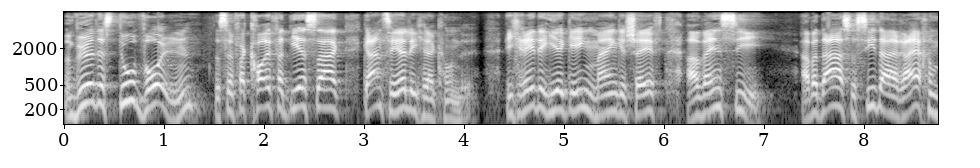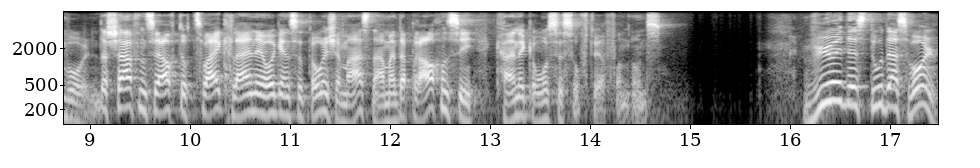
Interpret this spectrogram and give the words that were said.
Und würdest du wollen, dass ein Verkäufer dir sagt, ganz ehrlich, Herr Kunde, ich rede hier gegen mein Geschäft, aber wenn Sie aber das, was Sie da erreichen wollen, das schaffen Sie auch durch zwei kleine organisatorische Maßnahmen. Da brauchen Sie keine große Software von uns. Würdest du das wollen?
